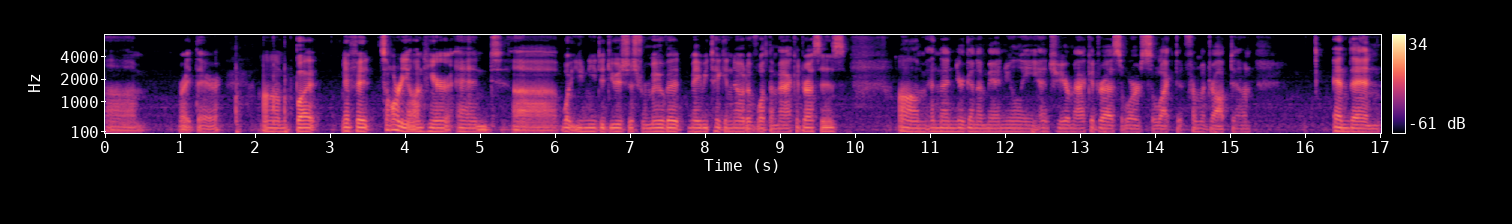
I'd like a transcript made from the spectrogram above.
um, right there, um, but if it's already on here and uh, what you need to do is just remove it, maybe take a note of what the MAC address is, um, and then you're going to manually enter your MAC address or select it from a drop down and then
